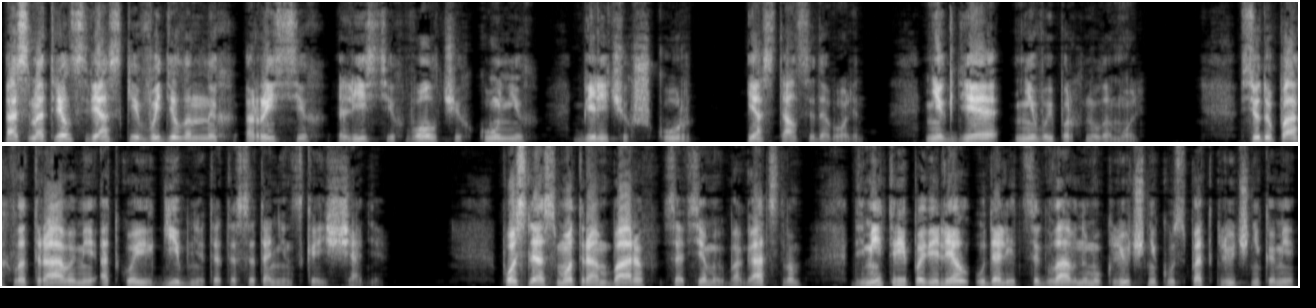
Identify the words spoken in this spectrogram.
Осмотрел связки выделанных рысьих, листьях, волчьих, куньих, беличьих шкур и остался доволен. Нигде не выпорхнула моль. Всюду пахло травами, от коих гибнет это сатанинское исчадие. После осмотра амбаров со всем их богатством Дмитрий повелел удалиться главному ключнику с подключниками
